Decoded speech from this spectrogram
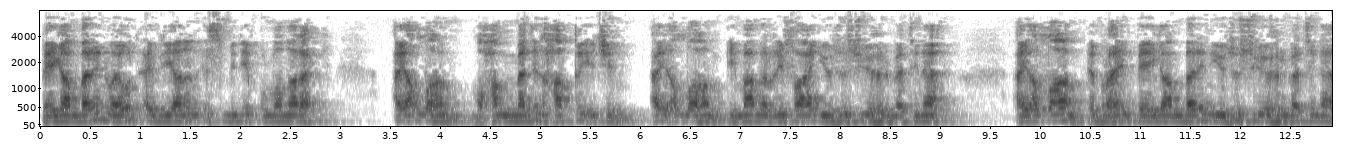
peygamberin veyahut evliyanın ismini kullanarak Ey Allah'ım Muhammed'in hakkı için, ey Allah'ım İmam-ı Rifa'nın yüzü suyu hürmetine, Ey Allah'ım İbrahim peygamberin yüzü suyu hürmetine,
